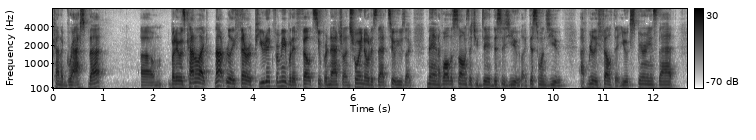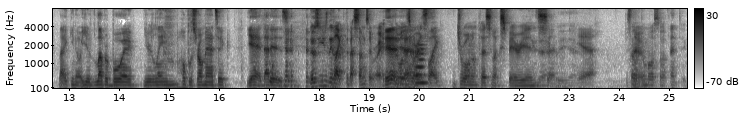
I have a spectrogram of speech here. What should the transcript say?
kind of grasp that. Um, but it was kind of like not really therapeutic for me, but it felt supernatural. And Troy noticed that too. He was like, "Man, of all the songs that you did, this is you. Like this one's you. I've really felt it. You experienced that. Like you know, your lover boy, your lame, hopeless romantic. Yeah, that is. Those are usually like the best songs, though, right? Yeah, the ones yeah. where it's uh-huh. like drawn on personal experience Exactly, and yeah. yeah, It's There's like the most authentic.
